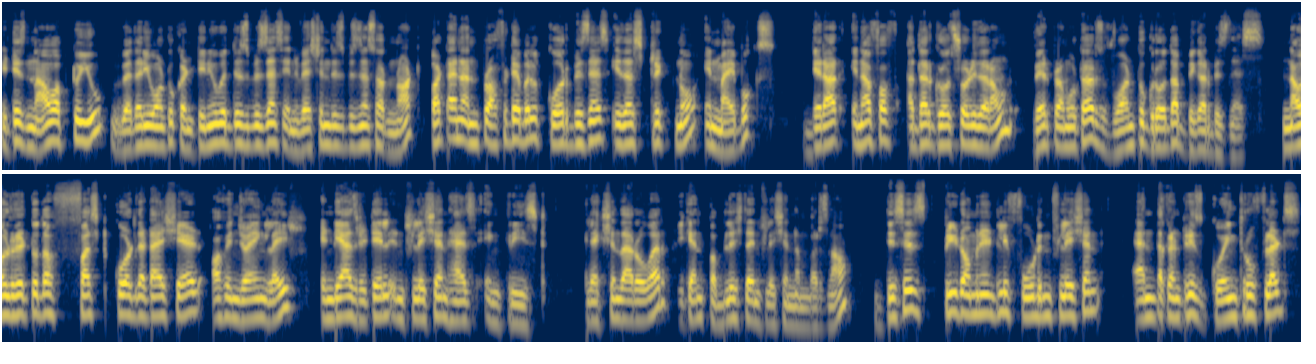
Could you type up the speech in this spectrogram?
It is now up to you whether you want to continue with this business, invest in this business or not. But an unprofitable core business is a strict no in my books. There are enough of other growth stories around where promoters want to grow the bigger business. Now, related to the first quote that I shared of enjoying life, India's retail inflation has increased elections are over, we can publish the inflation numbers now. This is predominantly food inflation, and the country is going through floods.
